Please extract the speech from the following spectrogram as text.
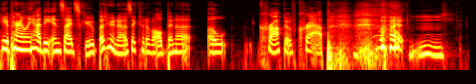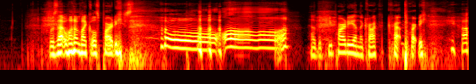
he apparently had the inside scoop, but who knows? It could have all been a, a crock of crap. but Mm. Was that one of Michael's parties? oh, oh. Had the pee party and the crock of crap party. Yeah.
